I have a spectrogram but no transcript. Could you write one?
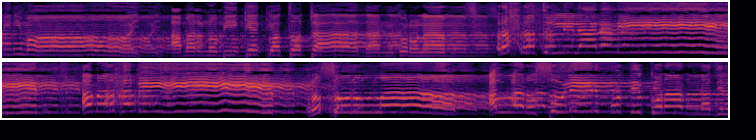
বিনিময় আমার নবীকে কতটা দান করলাম। রহমতুল্লিল আলমিন। আমার হাবিব রসুল্লাহ আল্লাহ রসুলের প্রতি কোরআন নাজিল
